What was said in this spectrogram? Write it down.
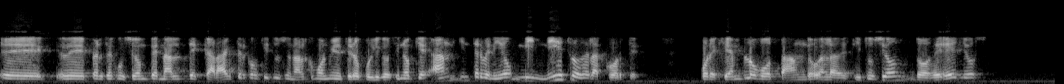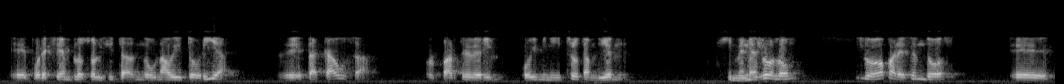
eh, de persecución penal de carácter constitucional como el Ministerio Público, sino que han intervenido ministros de la Corte, por ejemplo, votando en la destitución, dos de ellos, eh, por ejemplo, solicitando una auditoría de esta causa por parte del hoy ministro también Jiménez Rolón, y luego aparecen dos, eh,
